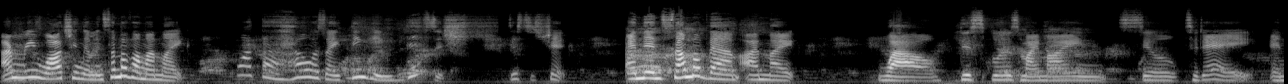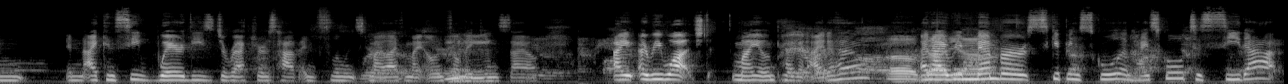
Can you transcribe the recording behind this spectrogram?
I'm rewatching them, and some of them I'm like, what the hell was I thinking? This is sh- this is shit. And then some of them I'm like, wow, this blows my mind still today, and and I can see where these directors have influenced my life and my own filmmaking style. I, I rewatched my own Private Idaho, Oh, and I God, yeah. remember skipping school in high school to see that,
